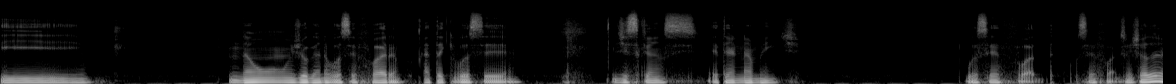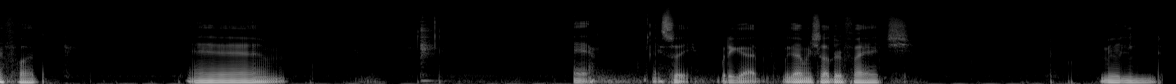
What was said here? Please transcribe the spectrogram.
e não jogando você fora até que você Descanse eternamente. Você é foda. Você é foda. Esse ventilador é foda. É. É. É isso aí. Obrigado. Obrigado, ventilador Faete. Meu lindo.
